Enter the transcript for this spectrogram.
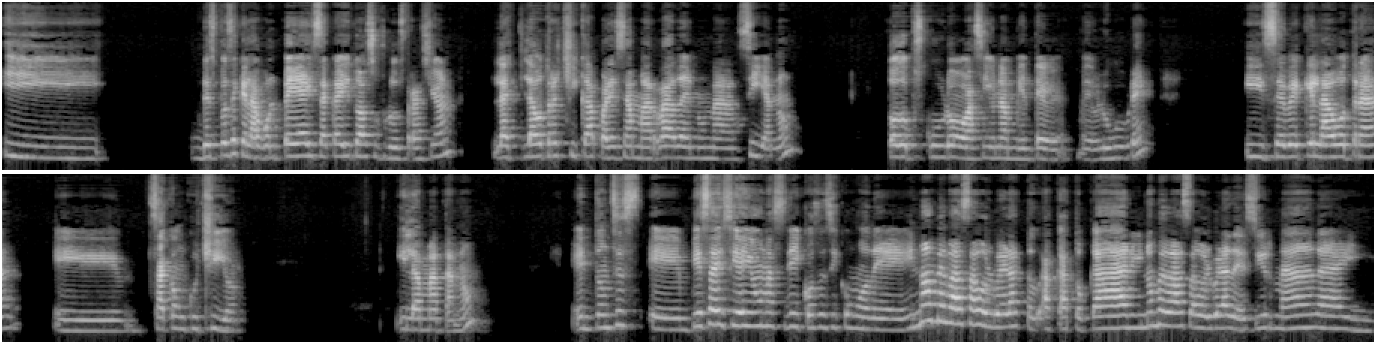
y después de que la golpea y saca ahí toda su frustración, la, otra chica aparece amarrada en una silla, ¿no? Todo oscuro, así un ambiente medio lúgubre, y se ve que la otra eh, saca un cuchillo y la mata, ¿no? Entonces eh, empieza a decir ahí una serie de cosas así como de, no me vas a volver a, a, tocar, y no me vas a volver a decir nada, y,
